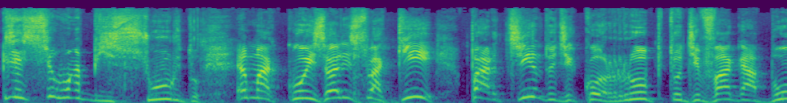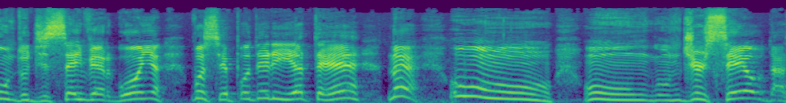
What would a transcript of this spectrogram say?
Quer dizer, isso é um absurdo. É uma coisa, olha isso aqui, partindo de corrupto, de vagabundo, de sem vergonha, você poderia até, né? Um, um, um Dirceu da,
